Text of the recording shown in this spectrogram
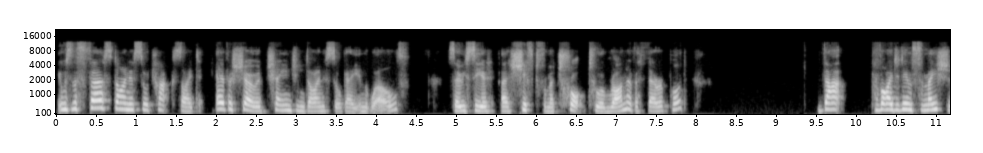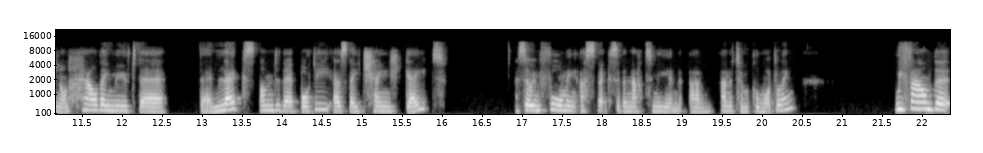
It was the first dinosaur track site to ever show a change in dinosaur gait in the world. So we see a, a shift from a trot to a run of a theropod. That provided information on how they moved their, their legs under their body as they changed gait. So informing aspects of anatomy and um, anatomical modeling. We found that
